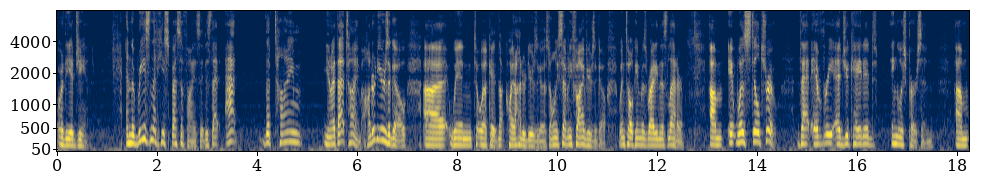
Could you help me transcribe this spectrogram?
or the Aegean, and the reason that he specifies it is that at the time you know, at that time, 100 years ago, uh, when, well, okay, not quite 100 years ago, it's only 75 years ago, when Tolkien was writing this letter, um, it was still true that every educated English person um,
